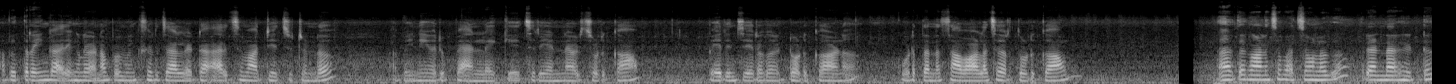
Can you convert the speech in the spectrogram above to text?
അപ്പോൾ ഇത്രയും കാര്യങ്ങൾ വേണം. അപ്പോൾ മിക്സിയുടെ ചാലിലിട്ട് അരച്ച് മാറ്റി വെച്ചിട്ടുണ്ട്. അപ്പോൾ ഇനി ഒരു പാനിലേക്ക് ഇച്ചിരി എണ്ണ ഒഴിച്ചു കൊടുക്കാം. പെരിഞ്ചീരകം ഇട്ട് കൊടുക്കുകയാണ്. കൂടെ തന്നെ സവാള ചേർത്ത് കൊടുക്കാം. നേരത്തെ കാണിച്ച പച്ചമുളക് രണ്ടായിട്ട്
